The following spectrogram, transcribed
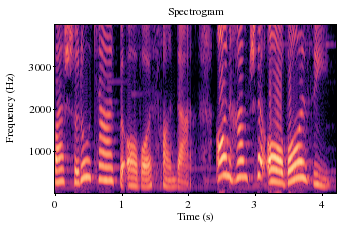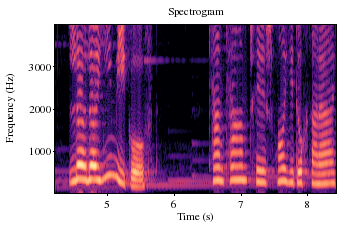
و شروع کرد به آواز خواندن. آن هم چه آوازی لالایی می گفت کم کم های دخترک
